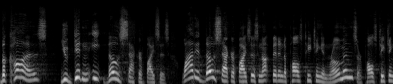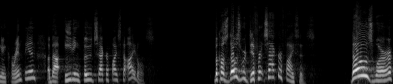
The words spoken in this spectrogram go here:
because you didn't eat those sacrifices. Why did those sacrifices not fit into Paul's teaching in Romans or Paul's teaching in Corinthian about eating food sacrificed to idols? Because those were different sacrifices. Those were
